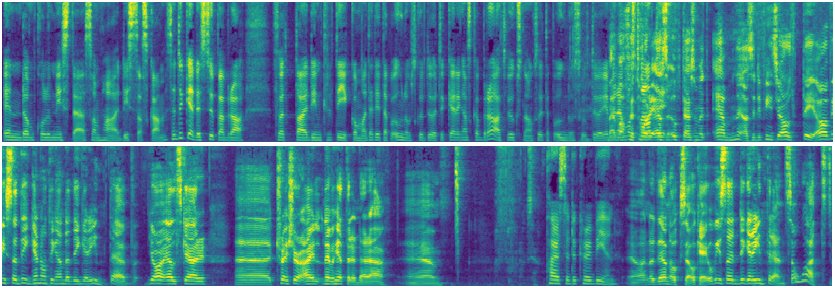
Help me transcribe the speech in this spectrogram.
än de kolumnister som har dissat skam. Sen tycker jag det är superbra, för att ta din kritik om att jag tittar på ungdomskultur, tycker jag det är ganska bra att vuxna också tittar på ungdomskultur. Jag Men menar, varför tar du alltid- ens upp det här som ett ämne? Alltså det finns ju alltid, ja vissa diggar någonting, andra diggar inte. Jag älskar eh, Treasure Island, nej vad heter den där? Också. Pirates of the Caribbean. Ja, no, den också. Okej, och vissa diggar inte den. So what?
